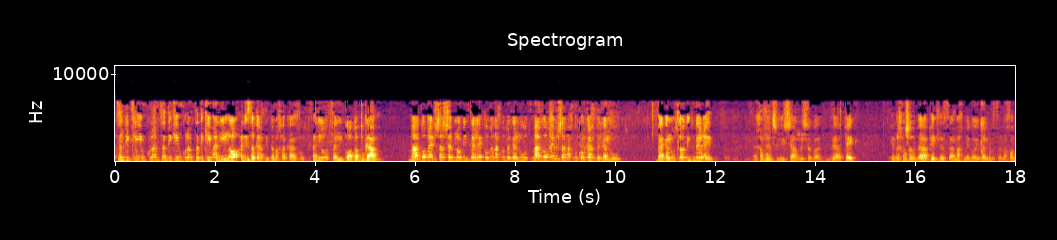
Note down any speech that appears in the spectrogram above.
צדיקים, כולם צדיקים, כולם צדיקים. אני לא, אני סגרתי את המחלקה הזאת. אני רוצה לנגוע בפגם. מה גורם שהשם לא מתגלה פה ואנחנו בגלות? מה גורם שאנחנו כל כך בגלות? והגלות לא נגמרת. איך הבן שלי שר בשבת. והפק, אנחנו שם, והפק יסמך מגוי גלות. נכון,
